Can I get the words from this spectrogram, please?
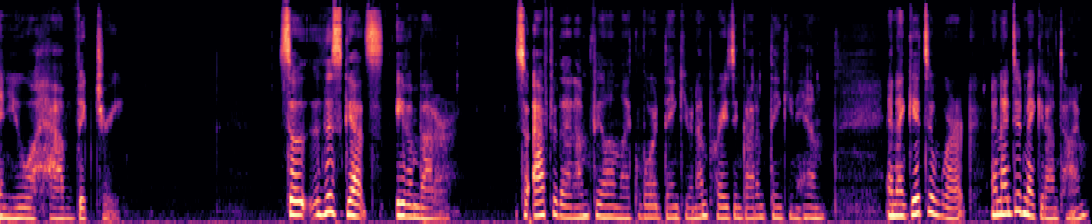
And you will have victory. So this gets even better. So after that, I'm feeling like, Lord, thank you. And I'm praising God, I'm thanking Him. And I get to work, and I did make it on time.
